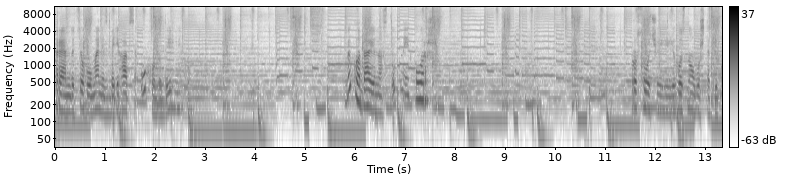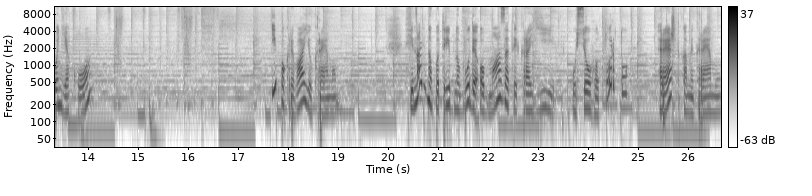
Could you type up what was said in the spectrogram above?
Крем до цього у мене зберігався у холодильнику. Викладаю наступний корж. Просочую його знову ж таки коньяком і покриваю кремом. Фінально потрібно буде обмазати краї усього торту рештками крему.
